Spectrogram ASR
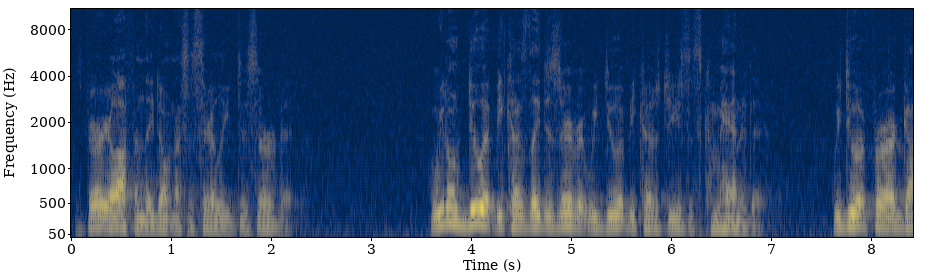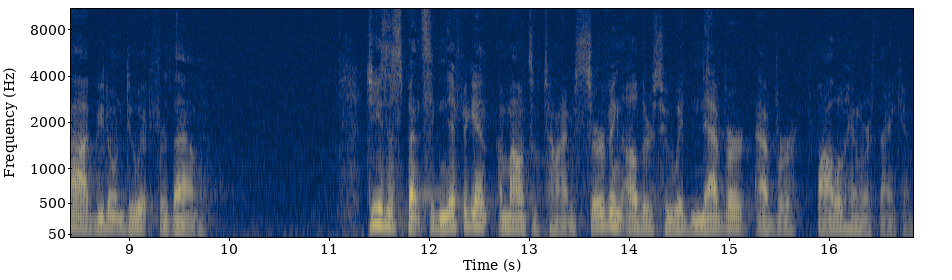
Because very often they don't necessarily deserve it. We don't do it because they deserve it. We do it because Jesus commanded it. We do it for our God. We don't do it for them. Jesus spent significant amounts of time serving others who would never, ever follow him or thank him.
